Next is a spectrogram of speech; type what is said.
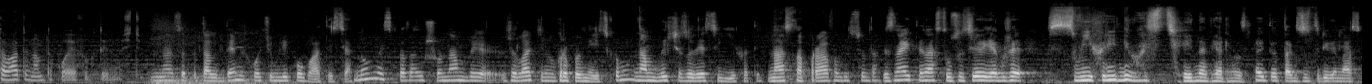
давати нам такої ефективності. Нас запитали, де ми хочемо лікуватися. Ну, ми сказали, що нам би желательно в Кропивницькому, нам ближче з Одеси їхати. Нас направили сюди. Ви знаєте, нас тут зустріли як вже своїх рідних гостей, навірно. Знаєте, так зустріли нас.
